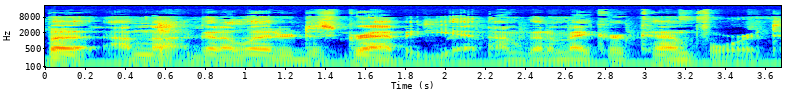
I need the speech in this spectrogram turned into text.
but I'm not going to let her just grab it yet. I'm going to make her come for it.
